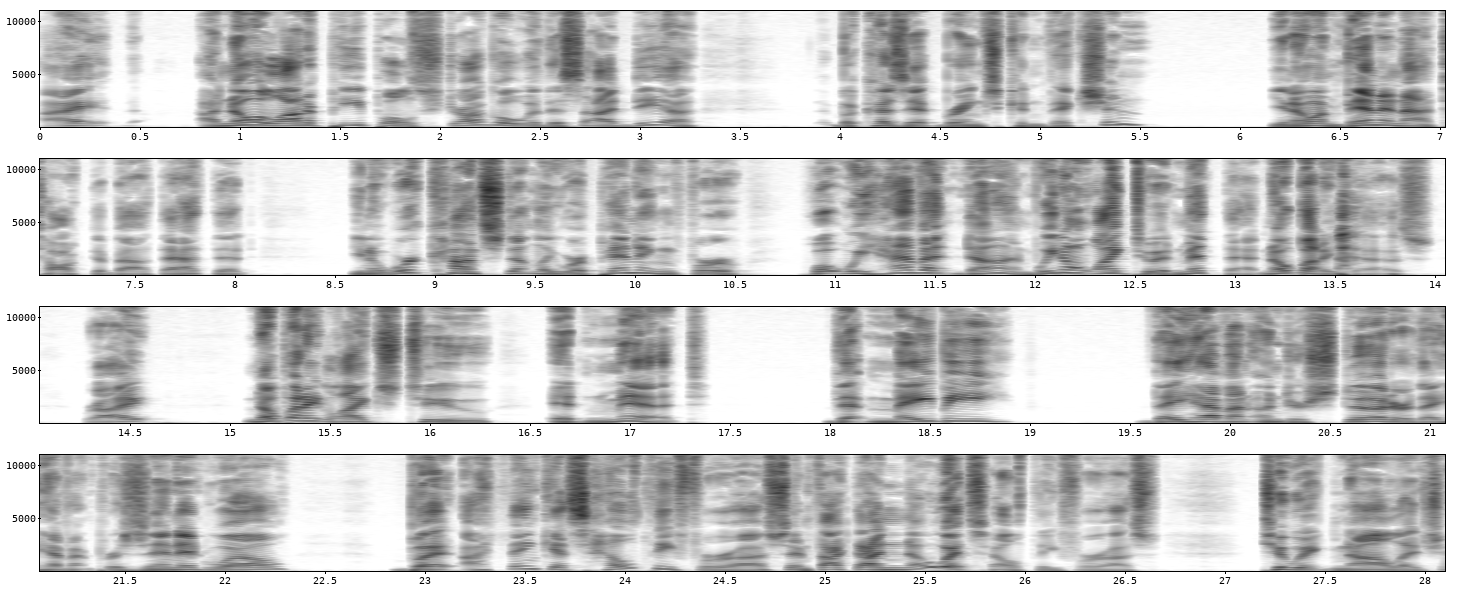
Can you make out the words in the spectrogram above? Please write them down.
I I know a lot of people struggle with this idea because it brings conviction. You know, and Ben and I talked about that. That you know we're constantly repenting for what we haven't done. We don't like to admit that. Nobody does, right? Nobody likes to admit that maybe they haven't understood or they haven't presented well. But I think it's healthy for us. In fact, I know it's healthy for us to acknowledge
